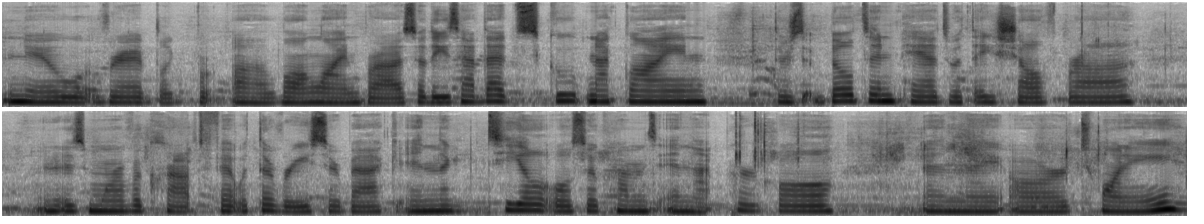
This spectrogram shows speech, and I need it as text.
New ribbed like uh, long line bra. So these have that scoop neckline. There's built-in pads with a shelf bra. It is more of a cropped fit with the racer back. And the teal also comes in that purple and they are 20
